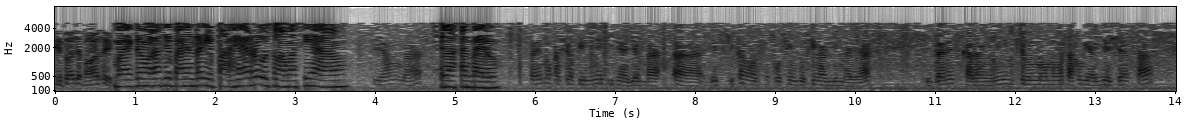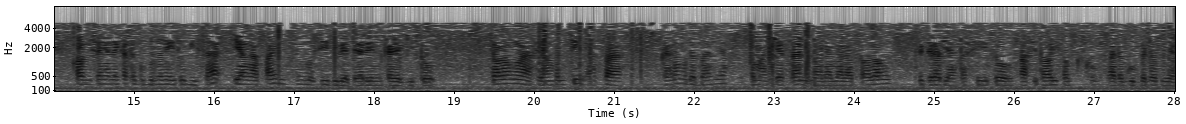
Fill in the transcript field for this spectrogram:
Itu aja, makasih. Baik, terima kasih Pak Henry. Pak Heru, selamat siang. Siang Mbak, Silahkan Pak Heru. saya mau kasih opininya gini aja Mbak Eh, Kita nggak usah pusing-pusing lagi Mbak ya Kita nih sekarang ini cuma mau mengetahui aja siapa Kalau misalnya naik kata gubernurnya itu bisa Ya ngapain mesti dibedarin kayak gitu Tolonglah yang penting apa Sekarang udah banyak kemacetan di mana-mana. Tolong segera diatasi itu. Kasih tahu kepada gubernurnya.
